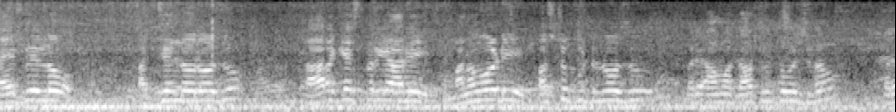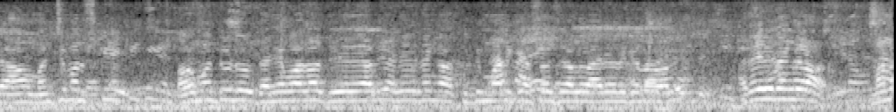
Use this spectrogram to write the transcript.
లైబ్రరీలో పద్దెనిమిదో రోజు తారకేశ్వరి గారి మనవోడి ఫస్ట్ పుట్టినరోజు మరి ఆమె దాతృత్వం ఇచ్చడం మరి ఆమె మంచి మనసుకి భగవంతుడు ధన్యవాదాలు తెలియాలి అదేవిధంగా కుటుంబానికి అసోసియాలు ఆరోగ్యం రావాలి. అదేవిధంగా మన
